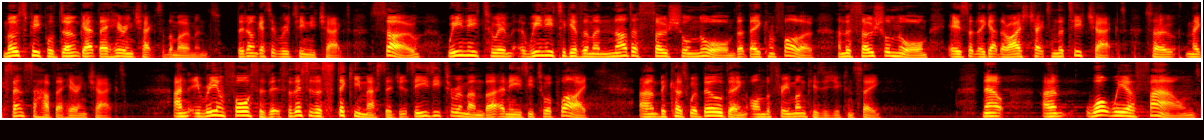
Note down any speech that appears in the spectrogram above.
most people don't get their hearing checked at the moment. They don't get it routinely checked. So we need, to, we need to give them another social norm that they can follow. And the social norm is that they get their eyes checked and their teeth checked. So it makes sense to have their hearing checked. And it reinforces it. So this is a sticky message. It's easy to remember and easy to apply um, because we're building on the three monkeys, as you can see. Now, um, what we have found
